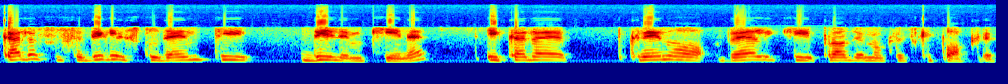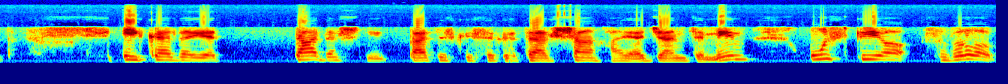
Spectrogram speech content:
kada su se digli studenti diljem Kine i kada je krenuo veliki prodemokratski pokret. I kada je tadašnji partijski sekretar Šanhaja Jiang Zemin uspio sa vrlo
